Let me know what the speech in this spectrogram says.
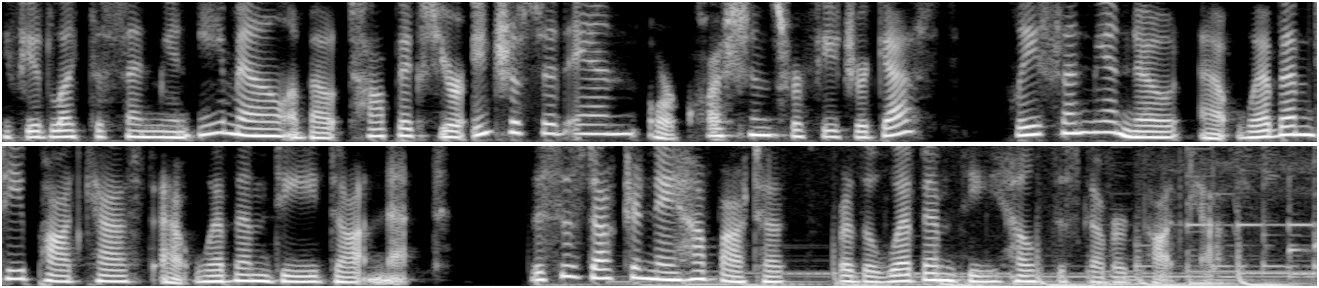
If you'd like to send me an email about topics you're interested in or questions for future guests, please send me a note at webmdpodcast at webmd.net. This is Dr. Neha Pathak for the WebMD Health Discovered podcast.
